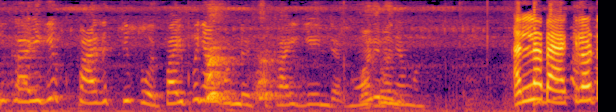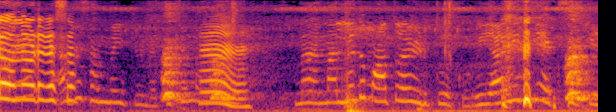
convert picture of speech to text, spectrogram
ഈ കഴുകി പരത്തിപ്പോയി പൈപ്പ് ഞാൻ കൊണ്ടുവച്ചു. കഴുകിന്റെ ഞാൻ കൊണ്ട് അല്ല ബാക്കിലോട്ട് ഒന്നുകൂടെ രസം. സമ്മതിക്കില്ല നല്ലത് മാത്രമേ എടുത്തു വെക്കൂ. റിയാലിറ്റി അക്സെപ്റ്റ്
